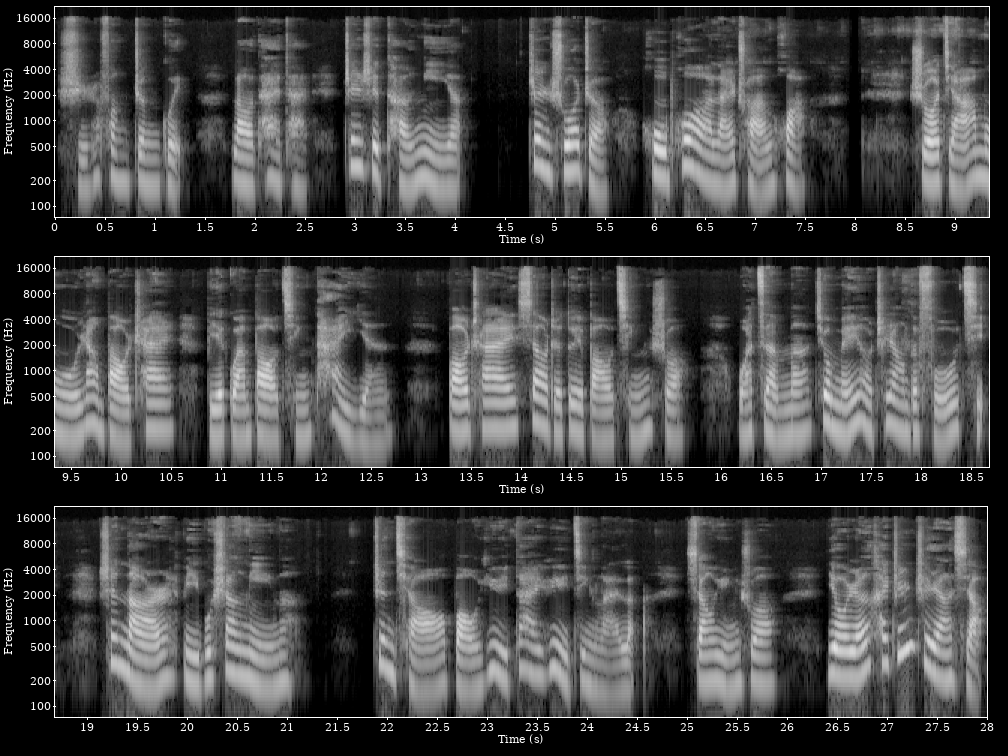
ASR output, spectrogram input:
十分珍贵。老太太真是疼你呀。”正说着，琥珀来传话，说贾母让宝钗别管宝琴太严。宝钗笑着对宝琴说：“我怎么就没有这样的福气？是哪儿比不上你呢？”正巧宝玉、黛玉进来了，湘云说：“有人还真这样想。”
